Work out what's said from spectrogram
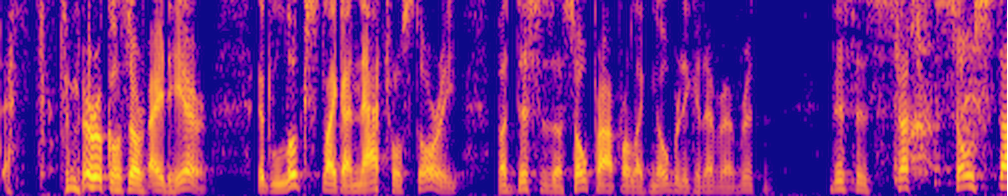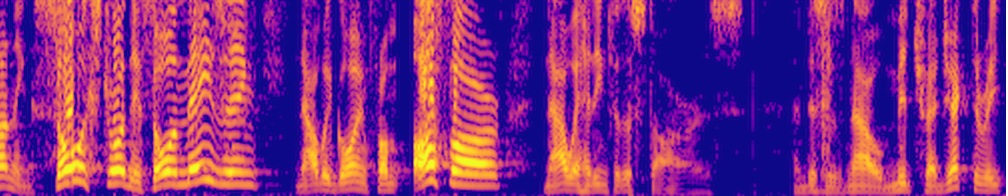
the miracles are right here. It looks like a natural story, but this is a soap opera like nobody could ever have written. This is such so stunning, so extraordinary, so amazing. Now we're going from afar, now we're heading for the stars. And this is now mid trajectory.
